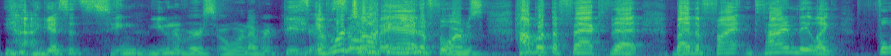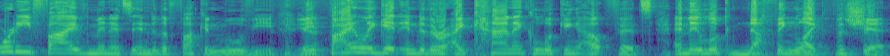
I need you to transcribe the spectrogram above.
Yeah, I guess it's the same universe or whatever. If I'm we're so talking mad. uniforms, how about the fact that by the fi- time they like 45 minutes into the fucking movie, they finally get into their iconic looking outfits and they look nothing like the shit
